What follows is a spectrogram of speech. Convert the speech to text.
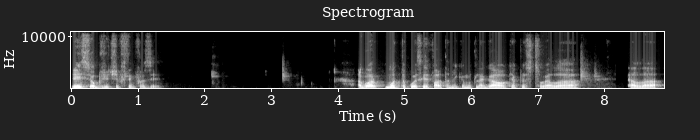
Esse é o objetivo que você tem que fazer. Agora, uma outra coisa que ele fala também que é muito legal, que a pessoa ela ela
